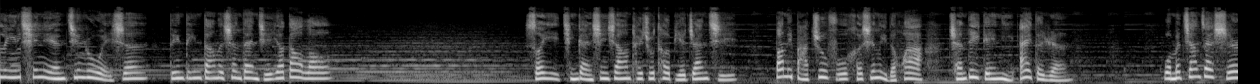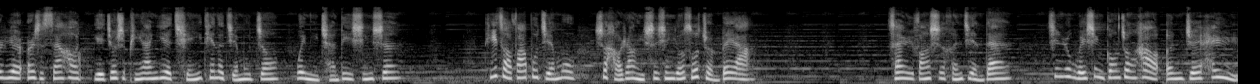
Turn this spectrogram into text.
零一七年进入尾声，叮叮当的圣诞节要到喽，所以情感信箱推出特别专辑，帮你把祝福和心里的话传递给你爱的人。我们将在十二月二十三号，也就是平安夜前一天的节目中，为你传递心声。提早发布节目是好让你事先有所准备啊。参与方式很简单，进入微信公众号 “nj 黑雨”，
